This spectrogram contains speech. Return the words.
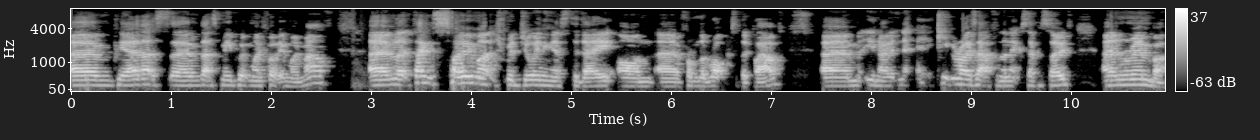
Um, that's, uh, that's me putting my foot in my mouth. Um, look, thanks so much for joining us today on uh, From the Rock to the Cloud. Um, you know, keep your eyes out for the next episode. And remember,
